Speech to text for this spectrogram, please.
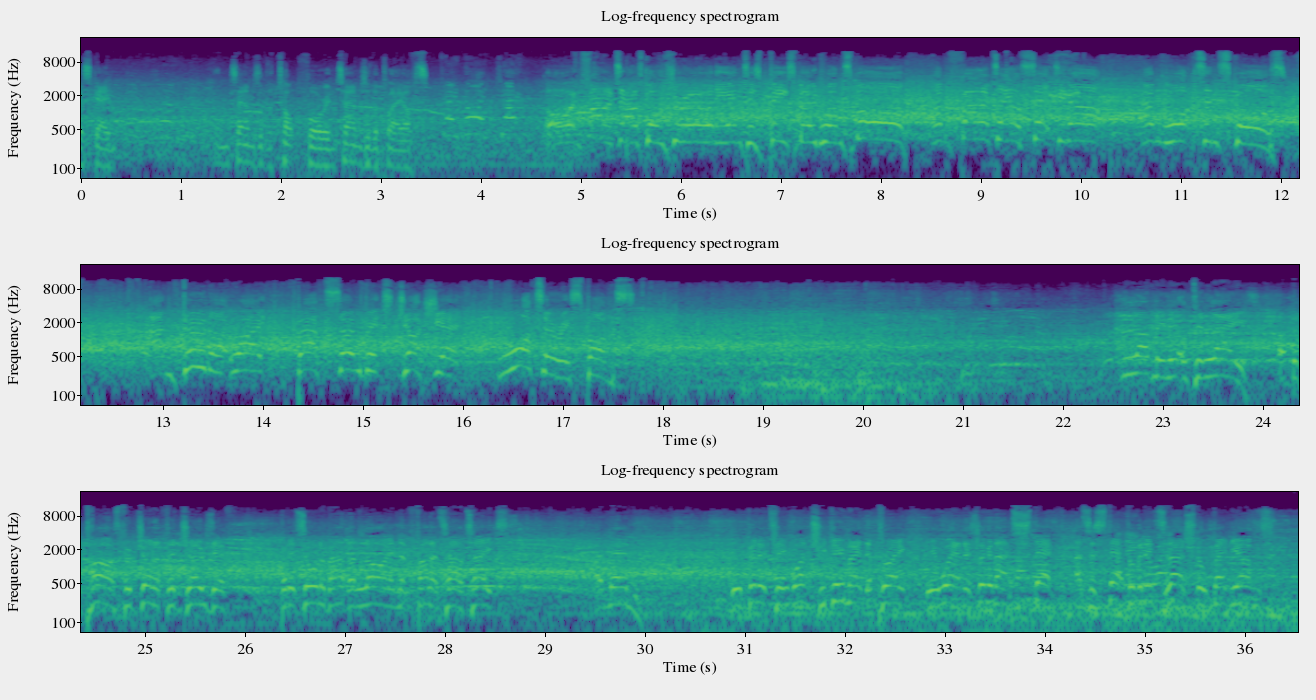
this game in terms of the top four, in terms of the playoffs. Oh, and Faletau's gone through and he enters beast mode once more. And Faletau sets it up and Watson scores. And do not write Bathsovic just yet. What a response. Lovely little delay of the pass from Jonathan Joseph, but it's all about the line that Faletau takes. And then the ability, once you do make the break, the awareness, look at that step. That's a step of an international, Ben Youngs.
